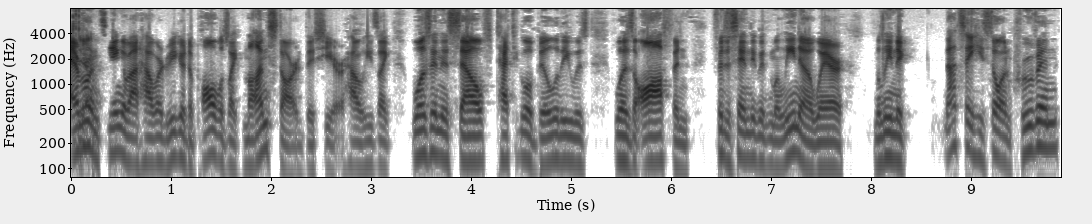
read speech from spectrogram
everyone's yeah. saying about how Rodrigo De Paul was like monster this year, how he's like wasn't himself, technical ability was was off, and for the same thing with Molina, where Molina not say he's still unproven,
